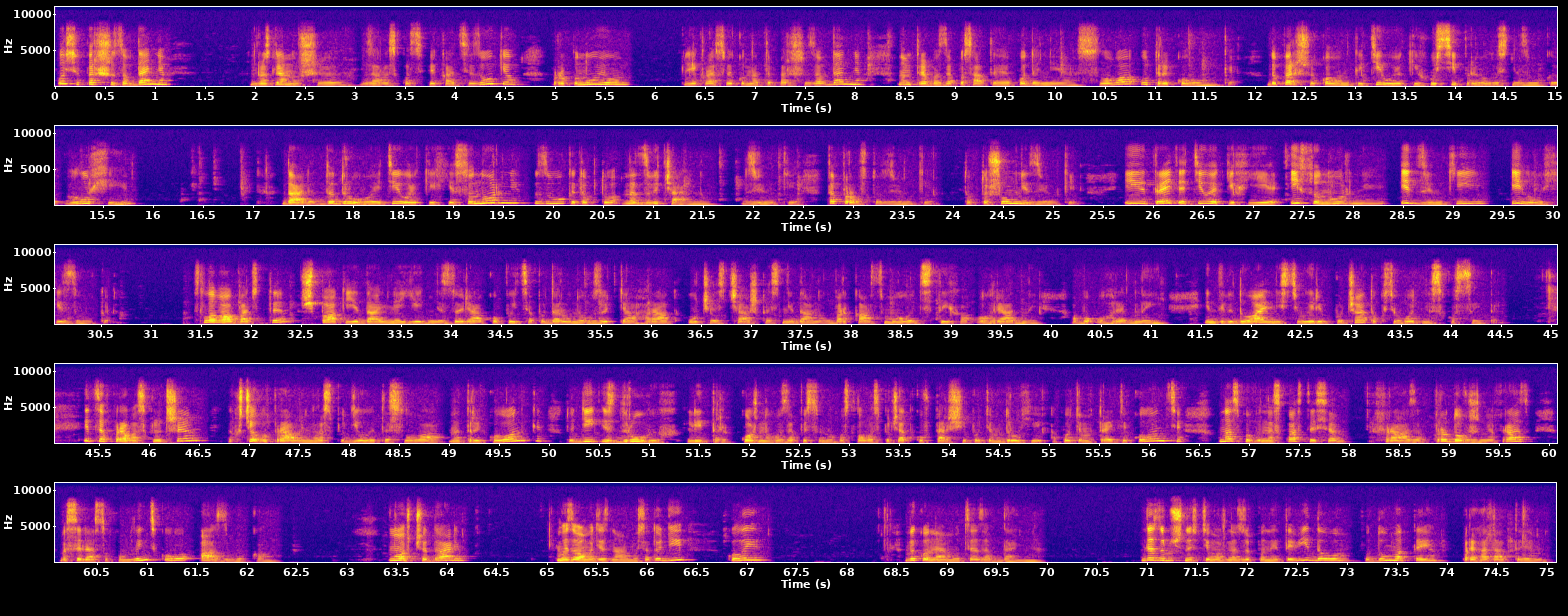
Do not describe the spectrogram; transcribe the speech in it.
Ось перше завдання. Розглянувши зараз класифікацію звуків, пропоную якраз виконати перше завдання. Нам треба записати подані слова у три колонки. До першої колонки ті, у яких усі приголосні звуки глухі. Далі до другої ті, у яких є сонорні звуки, тобто надзвичайно дзвінки, та просто дзвінки, тобто шумні дзвінки. І третє ті, у яких є і сонорні, і дзвінки, і глухі звуки. Слова, бачите, шпак, їдальня, єдність, зоря, копиця, подарунок, взуття, град, участь, чашка, сніданок, баркас, молодь, стиха, огрядний або огрядний, індивідуальність, виріб, початок сьогодні скосити. І це вправа з ключем, Якщо ви правильно розподілите слова на три колонки, тоді із других літер кожного записаного слова спочатку в першій, потім в другій, а потім в третій колонці, у нас повинна скластися фраза, продовження фраз Василя Сухомлинського азбука. Ну а що далі? Ми з вами дізнаємося тоді, коли виконаємо це завдання. Для зручності можна зупинити відео, подумати, пригадати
